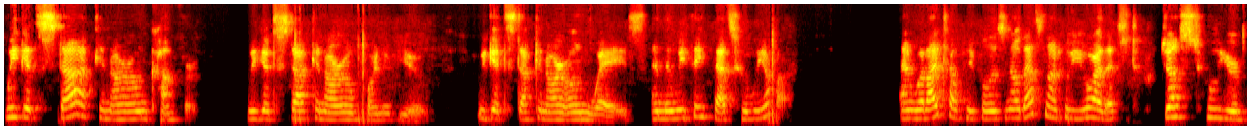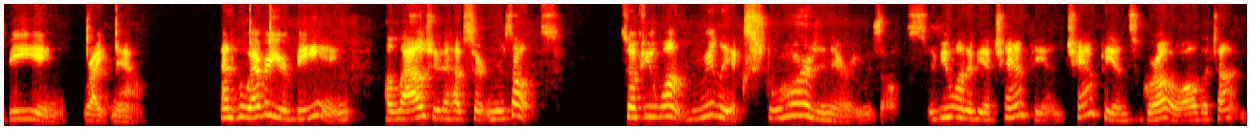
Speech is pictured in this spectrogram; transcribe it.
we get stuck in our own comfort. We get stuck in our own point of view. We get stuck in our own ways. And then we think that's who we are. And what I tell people is no, that's not who you are. That's just who you're being right now. And whoever you're being allows you to have certain results. So if you want really extraordinary results, if you want to be a champion, champions grow all the time.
